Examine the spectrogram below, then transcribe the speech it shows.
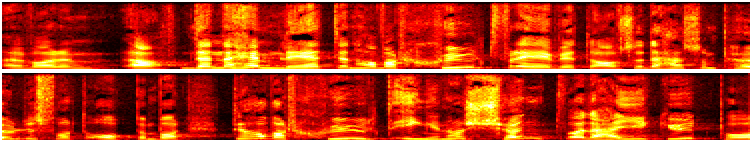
Ja, denne hemligheten har vært skjult fra evighet av, så det her som Paulus fått åpenbart, det har vært skjult. Ingen har skjønt hva det her gikk ut på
